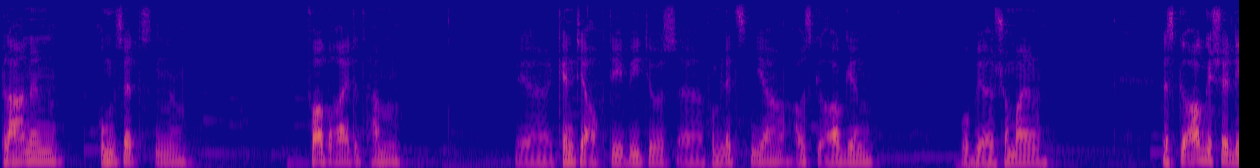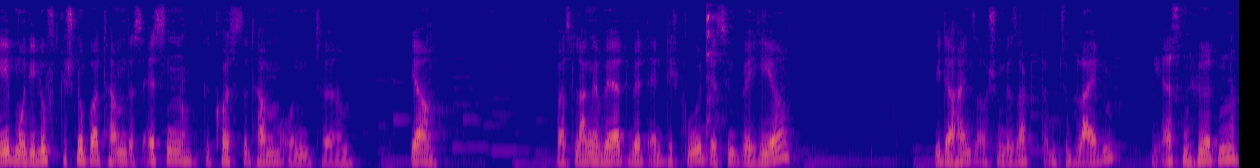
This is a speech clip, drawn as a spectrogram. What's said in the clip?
planen, umsetzen, vorbereitet haben. Ihr kennt ja auch die Videos äh, vom letzten Jahr aus Georgien, wo wir schon mal das georgische Leben und die Luft geschnuppert haben, das Essen gekostet haben und äh, ja, was lange währt, wird endlich gut. Jetzt sind wir hier, wie der Heinz auch schon gesagt, um zu bleiben. Die ersten Hürden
